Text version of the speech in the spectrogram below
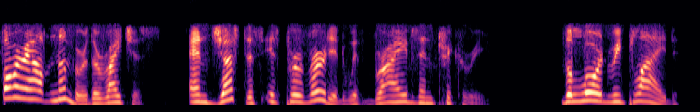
far outnumber the righteous, and justice is perverted with bribes and trickery. The Lord replied,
